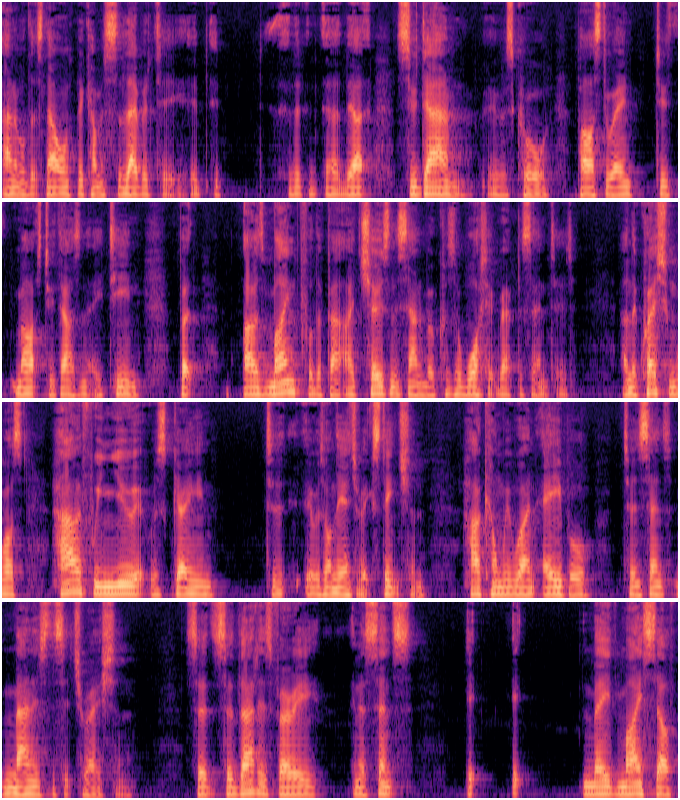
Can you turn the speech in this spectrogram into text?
animal that's now become a celebrity. It, it, the, uh, the, Sudan, it was called, passed away in two, March 2018. I was mindful of the fact I'd chosen this animal because of what it represented. And the question was, how if we knew it was going to, it was on the edge of extinction, how come we weren't able to, in a sense, manage the situation? So, so that is very, in a sense, it, it made myself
